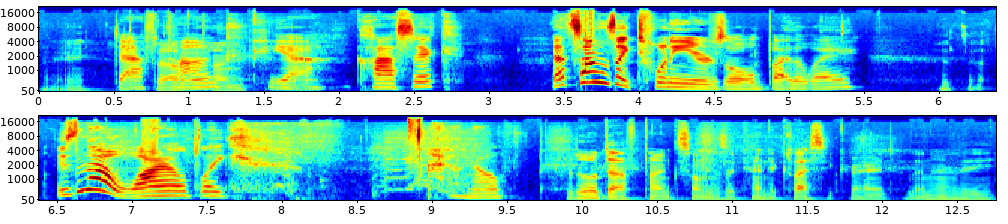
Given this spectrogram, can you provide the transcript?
by Daft, Daft Punk. Punk. Yeah. Classic. That song's like 20 years old, by the way. Isn't that wild? Like, I don't know. But all Daft Punk songs are kind of classic, right? I don't know, they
